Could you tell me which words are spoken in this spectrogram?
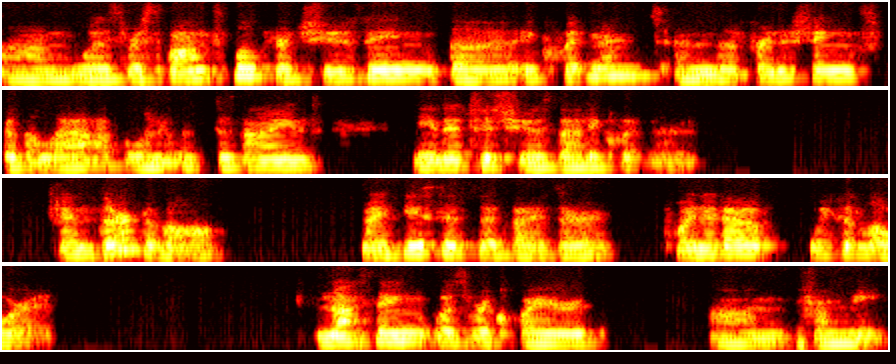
um, was responsible for choosing the equipment and the furnishings for the lab when it was designed needed to choose that equipment. And third of all, my thesis advisor pointed out we could lower it. Nothing was required um, from me.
